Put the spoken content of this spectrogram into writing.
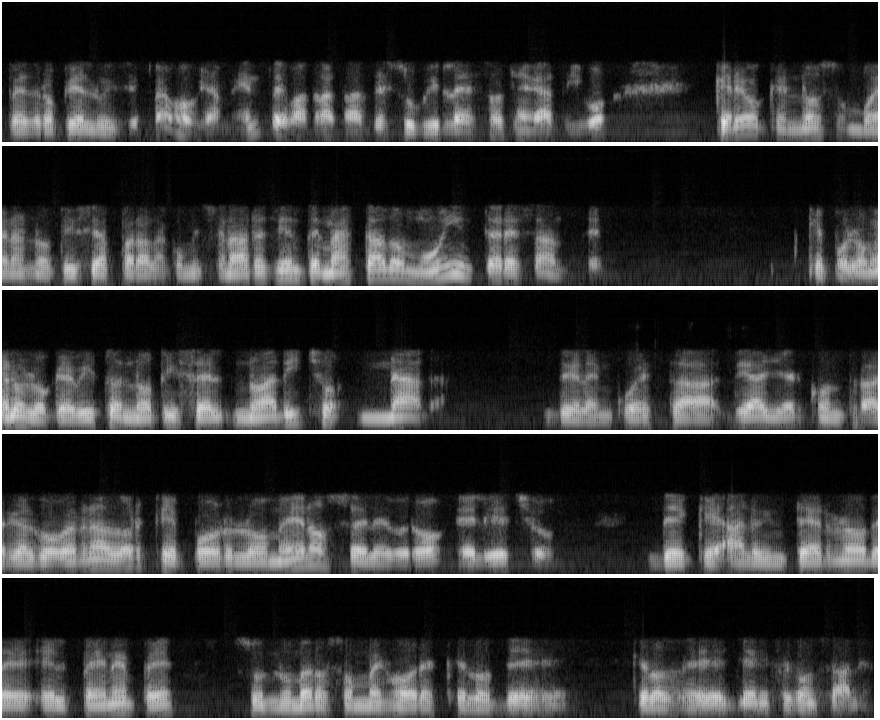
Pedro Pierluisi, pues obviamente va a tratar de subirle esos negativos. Creo que no son buenas noticias para la comisionada reciente. Me ha estado muy interesante que por lo menos lo que he visto en Noticel no ha dicho nada de la encuesta de ayer, contrario al gobernador, que por lo menos celebró el hecho de que a lo interno del PNP sus números son mejores que los de que los de Jennifer González.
